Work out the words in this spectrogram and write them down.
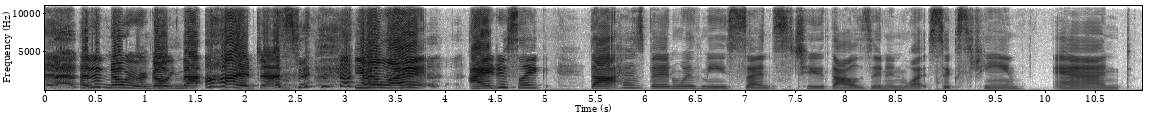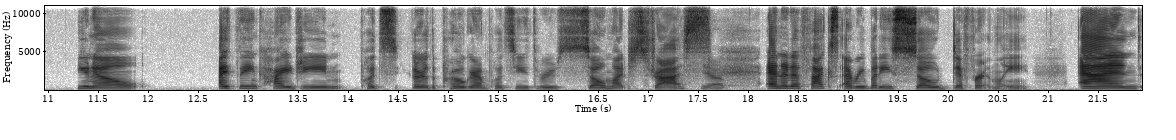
I didn't know we were going that hard, Jasmine. you know what? I just like that has been with me since 2000 and what 16 and you know I think hygiene puts or the program puts you through so much stress Yep. and it affects everybody so differently. And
